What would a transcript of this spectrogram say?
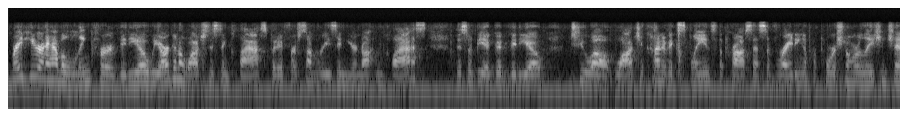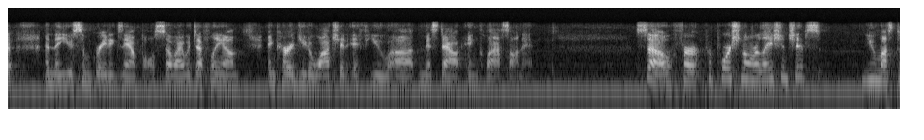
right here I have a link for a video. We are going to watch this in class, but if for some reason you're not in class, this would be a good video to uh, watch. It kind of explains the process of writing a proportional relationship, and they use some great examples. So I would definitely um, encourage you to watch it if you uh, missed out in class on it. So for proportional relationships, you must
